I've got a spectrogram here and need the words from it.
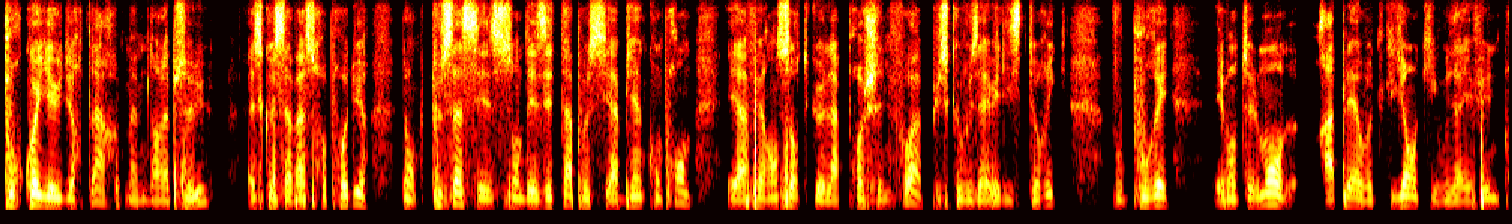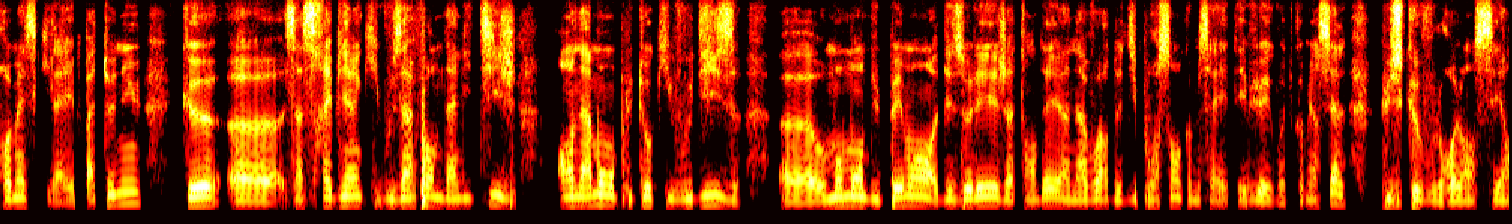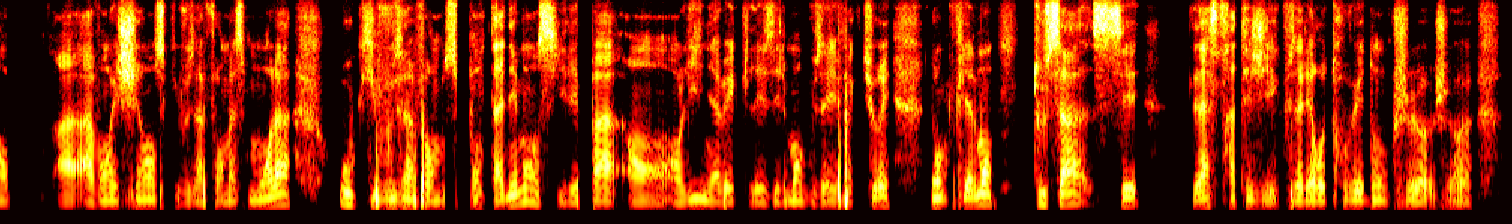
pourquoi il y a eu du retard, même dans l'absolu, est-ce que ça va se reproduire? Donc tout ça, ce sont des étapes aussi à bien comprendre et à faire en sorte que la prochaine fois, puisque vous avez l'historique, vous pourrez éventuellement rappeler à votre client qui vous avait fait une promesse qu'il n'avait pas tenue, que euh, ça serait bien qu'il vous informe d'un litige en amont plutôt qu'il vous dise euh, au moment du paiement, désolé, j'attendais un avoir de 10% comme ça a été vu avec votre commercial, puisque vous le relancez en avant échéance qui vous informe à ce moment-là, ou qui vous informe spontanément s'il n'est pas en, ligne avec les éléments que vous avez facturés. Donc finalement, tout ça, c'est la stratégie que vous allez retrouver, donc je,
